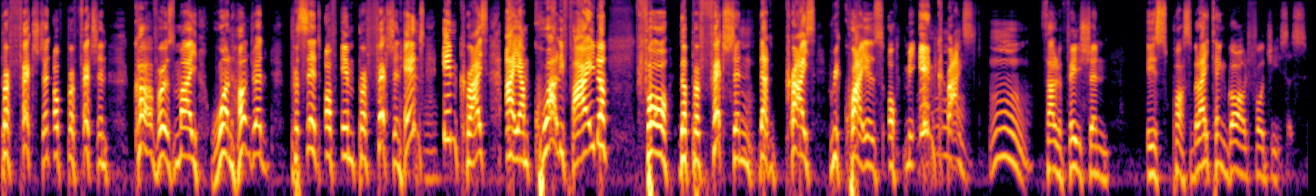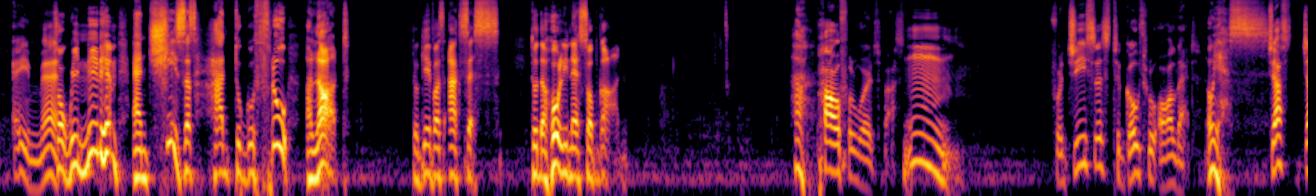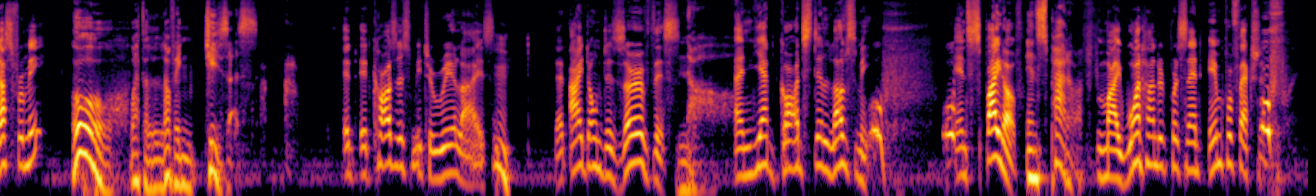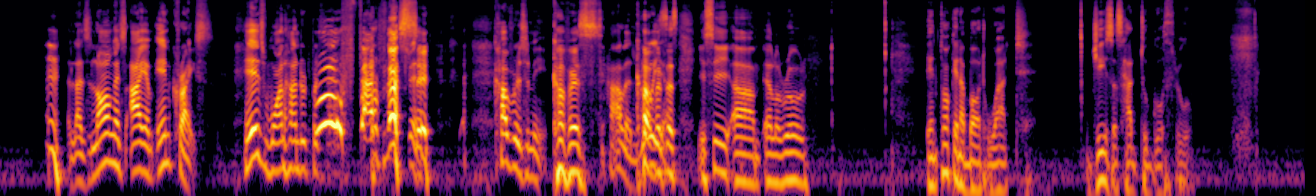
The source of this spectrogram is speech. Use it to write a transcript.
perfection of perfection covers my 100% of imperfection. Hence, mm. in Christ, I am qualified for the perfection mm. that Christ requires of me. In mm. Christ, salvation is possible. I thank God for Jesus. Amen. So we need him, and Jesus had to go through a lot to give us access to the holiness of God. Powerful words, Pastor. Hmm. For Jesus to go through all that, Oh, yes. just just for me, Oh, what a loving Jesus. It, it causes me to realize Hmm. that I don't deserve this. No. And yet God still loves me. Oof. In spite of In spite of. my 100% imperfection. Oof. As long as I am in Christ, his 100% Oof. perfection covers me. Covers. Hallelujah. covers us. You see, um, Elorol, in talking about what Jesus had to go through,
